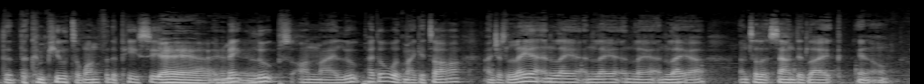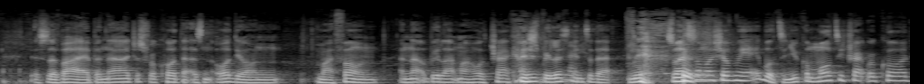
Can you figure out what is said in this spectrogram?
the, the computer, one for the PC. Yeah, yeah, yeah, I'd yeah, make yeah. loops on my loop pedal with my guitar and just layer and layer and layer and layer and layer until it sounded like you know this is a vibe. And now I just record that as an audio on my phone, and that would be like my whole track. I just be listening to that. so when someone showed me Ableton, you can multi-track record,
